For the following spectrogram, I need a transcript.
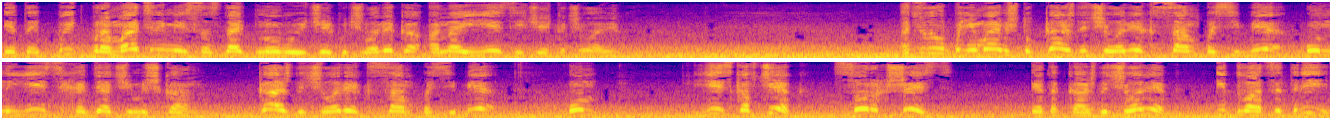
Это быть проматерями и создать новую ячейку человека. Она и есть ячейка человека. Отсюда мы понимаем, что каждый человек сам по себе, он и есть ходячий мешкан. Каждый человек сам по себе, он есть ковчег. 46 это каждый человек. И 23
